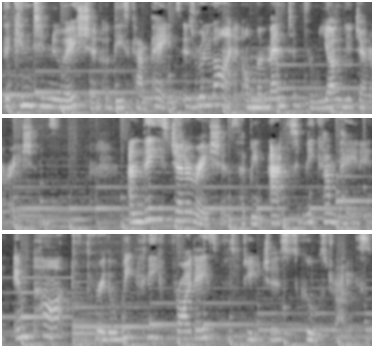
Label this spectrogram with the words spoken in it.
The continuation of these campaigns is reliant on momentum from younger generations. And these generations have been actively campaigning, in part through the weekly Fridays for Futures school strikes.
